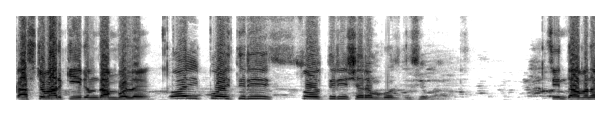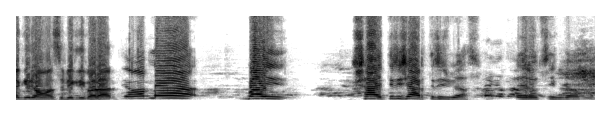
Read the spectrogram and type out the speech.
কাস্টমার কি এরম দাম বলে? ওই পঁয়ত্রিশ চৌত্রিশ এরম বলতেছে ভাই। চিন্তা ভাবনা কিরম আছে বিক্রি করার? ভাই সাঁত্রিশ আটত্রিশ ব্যাস এরকম চিন্তা ভাবনা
